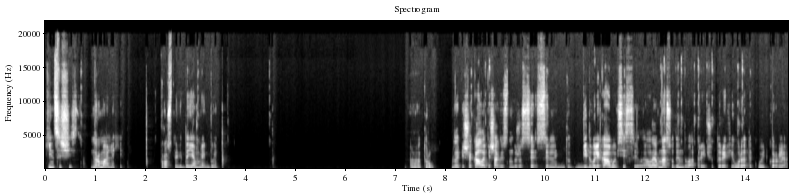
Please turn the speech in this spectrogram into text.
Кінь C6. Нормальний хід. Просто віддаємо, якби. е, Тру. За пішака, але пішак, звісно, дуже сильний. Він тут відволікав би всі сили. Але в нас 1, 2, 3, 4 фігури атакують короля.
